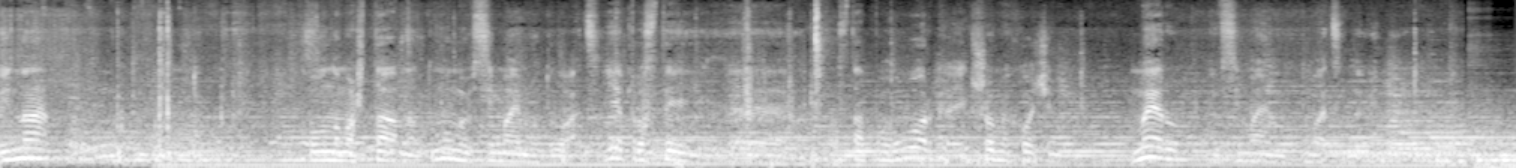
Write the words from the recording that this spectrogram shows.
війна повномасштабна, тому ми всі маємо готуватися. Є простий, е, проста поговорка, якщо ми хочемо миру, ми всі маємо готуватися до війни.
